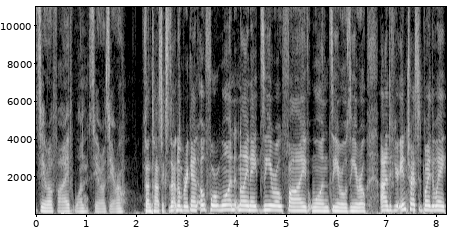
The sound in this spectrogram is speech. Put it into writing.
05100. Fantastic. So that number again, 04198055100. And if you're interested, by the way,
